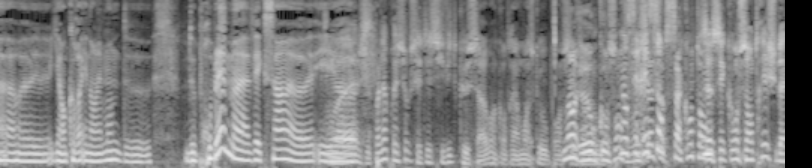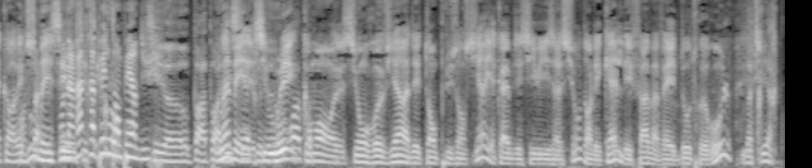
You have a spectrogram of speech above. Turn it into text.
Euh, Il y a encore énormément de, de problèmes avec ça. euh, et Ouais, euh, j'ai pas l'impression que c'était si vite que ça, moi, contrairement à ce que vous pensez. Non, euh, on concentre Non, c'est ça récent. sur 50 ans. Ça s'est concentré, je suis d'accord avec En vous, mais c'est- on a rattrapé le temps perdu. C'est euh, par rapport à Ouais, des mais si vous voulez, comment, euh, si on revient à des temps plus anciens, il y a quand même des civilisations dans lesquelles les femmes avaient d'autres rôles. Matriarque.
